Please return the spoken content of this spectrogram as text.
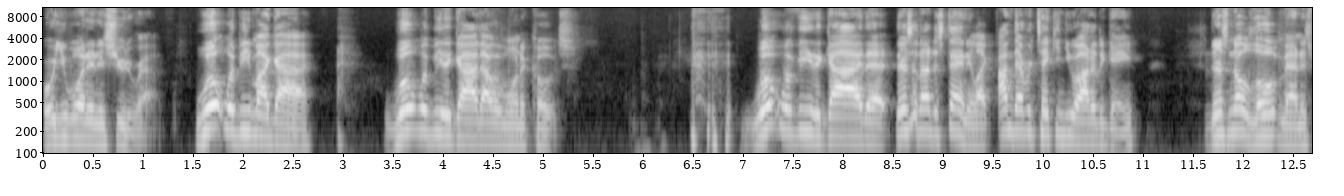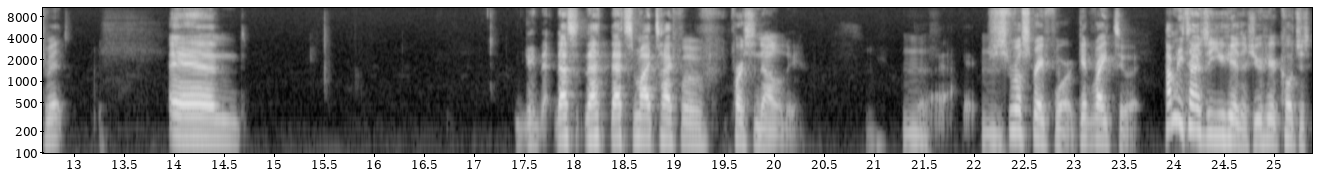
or you want it in a shoot around. Wilt would be my guy. Wilt would be the guy that I would want to coach. Wilt would be the guy that there's an understanding. Like, I'm never taking you out of the game. There's no load management. And that's that that's my type of personality. Mm. Mm. Just real straightforward. Get right to it. How many times do you hear this? You hear coaches,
